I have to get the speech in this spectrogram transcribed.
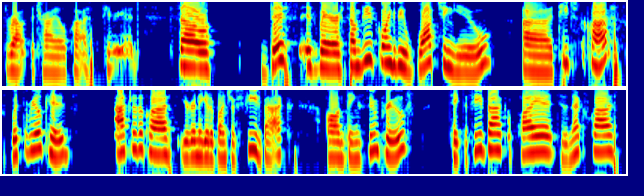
throughout the trial class period. So, this is where somebody's going to be watching you uh, teach the class with the real kids. After the class, you're going to get a bunch of feedback on things to improve. Take the feedback, apply it to the next class,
